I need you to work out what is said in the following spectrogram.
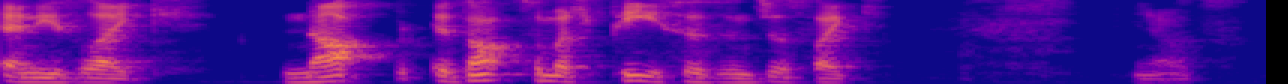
and he's like not it's not so much peace as in just like you know it's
